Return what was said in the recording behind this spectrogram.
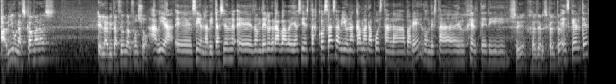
había unas cámaras ¿En la habitación de Alfonso? Había, eh, sí, en la habitación eh, donde él grababa y así estas cosas, había una cámara puesta en la pared donde está el Helter y... Sí, Helter, Skelter. Skelter.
